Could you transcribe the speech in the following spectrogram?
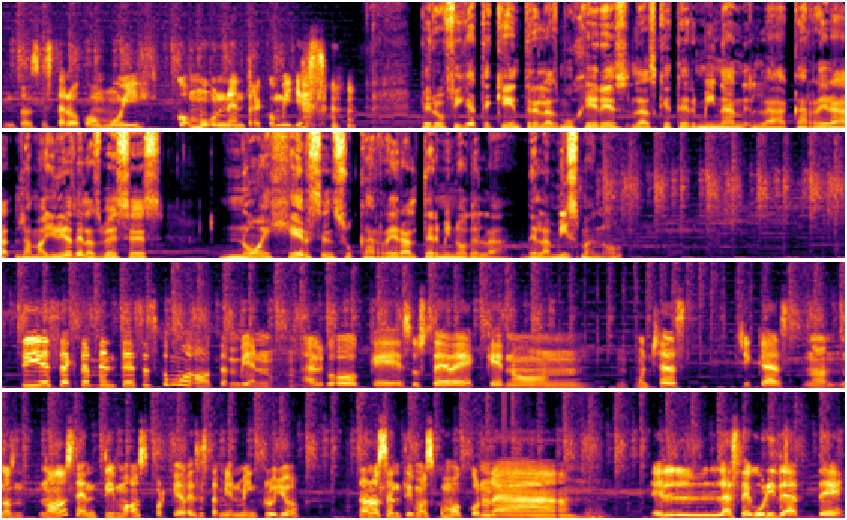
Entonces es algo como muy común, entre comillas. Pero fíjate que entre las mujeres, las que terminan la carrera, la mayoría de las veces no ejercen su carrera al término de la, de la misma, ¿no? Sí, exactamente. Eso es como también algo que sucede, que no muchas chicas no, no, no nos sentimos, porque a veces también me incluyo, no nos sentimos como con la, la seguridad de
